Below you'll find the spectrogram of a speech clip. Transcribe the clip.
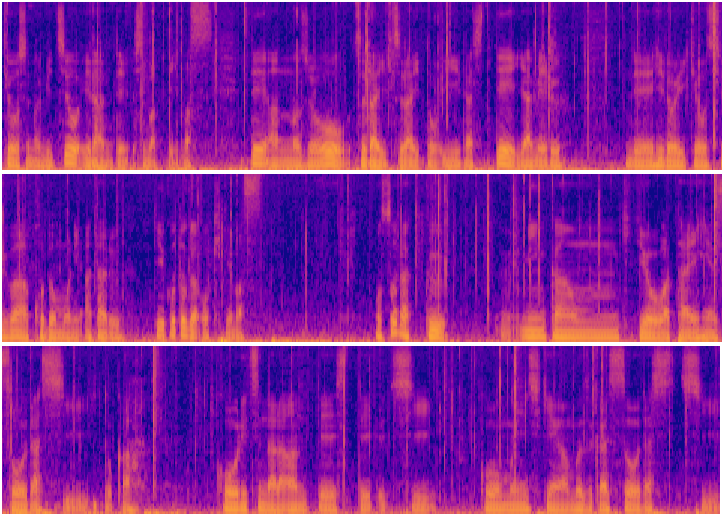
教師の道を選んでしまっていますで案の定辛い辛いと言い出して辞めるでひどい教師は子供に当たるっていうことが起きてますおそらく民間企業は大変そうだしとか効率なら安定してるし公務員試験は難しそうだし、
